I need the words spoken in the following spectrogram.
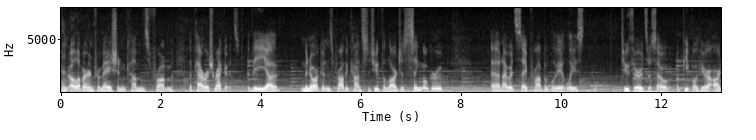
And all of our information comes from the parish records. The uh, Menorcans probably constitute the largest single group, and I would say probably at least two thirds or so of people here are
